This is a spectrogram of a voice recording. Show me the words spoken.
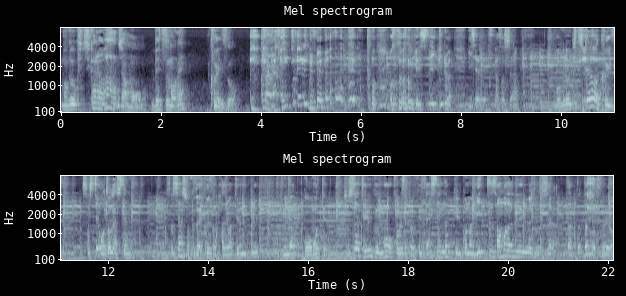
僕の口からは、じゃあもう別のね、クイズを。ちゃんとやるんこう、お届けしていければいいじゃないですか、そしたら。僕の口からはクイズ。そして音がしてる。そしたら食材クイズも始まってるんだっていう。みんなこう思ってる。そしたらてるくんもコルセットのクイズ出してんなっていう、この3つ3本立ててきました。そしたら、だった、だぞそれは。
